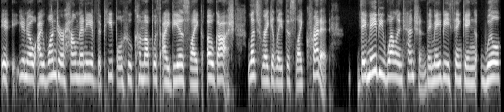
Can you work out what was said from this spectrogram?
it, you know i wonder how many of the people who come up with ideas like oh gosh let's regulate this like credit they may be well intentioned they may be thinking we'll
